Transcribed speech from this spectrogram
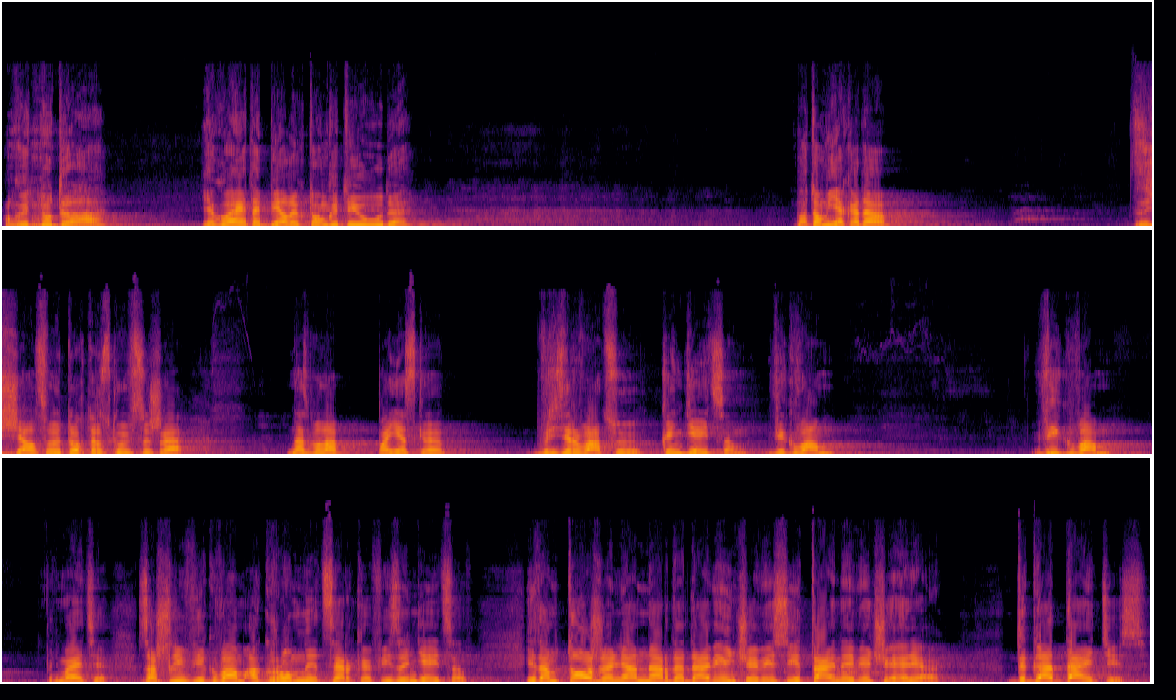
Он говорит, ну да. Я говорю, а это белый кто? Он говорит, Иуда. Потом я когда защищал свою докторскую в США, у нас была поездка в резервацию к индейцам, Вигвам. Вигвам. Понимаете? Зашли в Вигвам, огромная церковь из индейцев. И там тоже Леонардо да Винчи висит, «Тайная вечеря». Догадайтесь,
